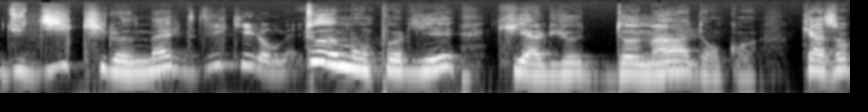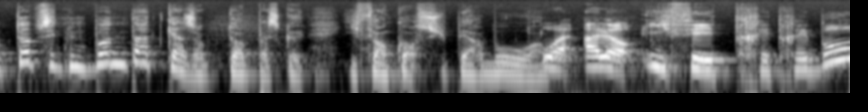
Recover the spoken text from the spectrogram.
du 10 km 10 km. de Montpellier qui a lieu demain, donc euh, 15 octobre. C'est une bonne date, 15 octobre, parce qu'il fait encore super beau. hein. Ouais, alors il fait très très beau.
